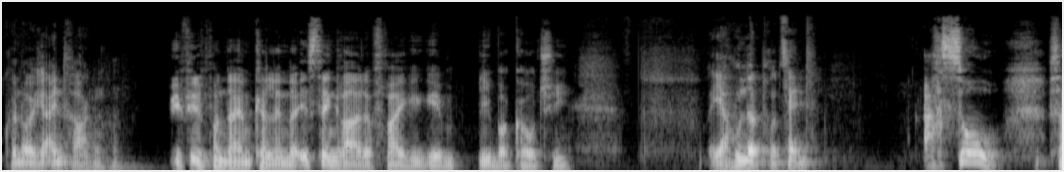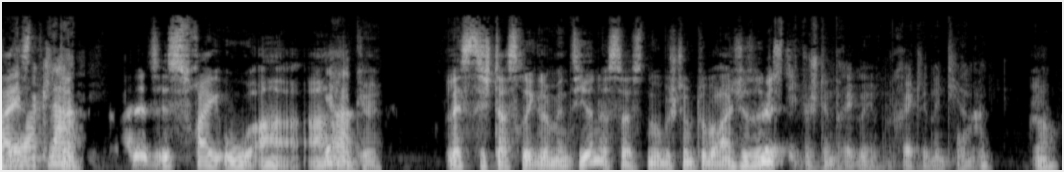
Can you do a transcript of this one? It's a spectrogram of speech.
könnt ihr euch eintragen. Wie viel von deinem Kalender ist denn gerade freigegeben, lieber Coachy? Ja, 100 Prozent. Ach so, das heißt, ja, klar. alles ist frei. Uh, ah, ah ja. okay. Lässt sich das reglementieren, dass das nur bestimmte Bereiche sind? Lässt sich bestimmt reglementieren. Okay. Ja.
